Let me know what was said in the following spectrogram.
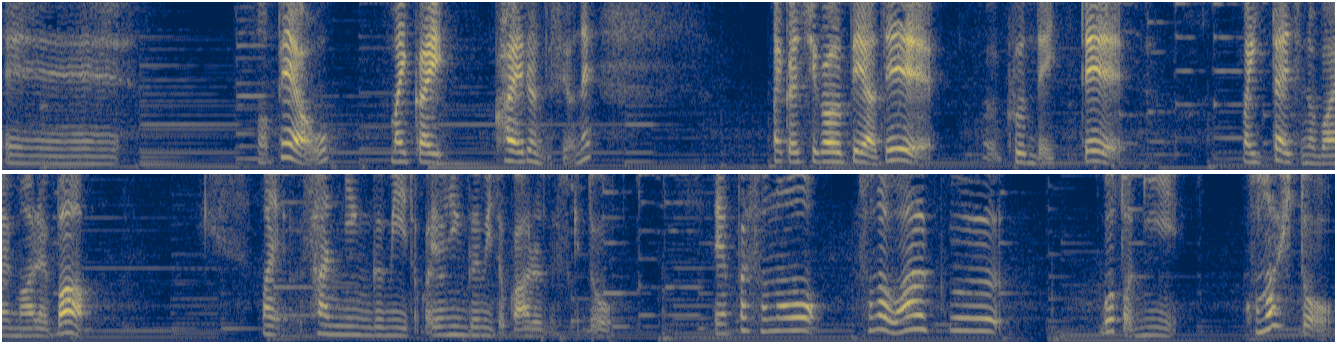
えー、ペアを毎回変えるんですよね。毎回違うペアで組んでいって、まあ1対1の場合もあれば、まあ、3人組とか4人組とかあるんですけどやっぱりそのそのワークごとにこの人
